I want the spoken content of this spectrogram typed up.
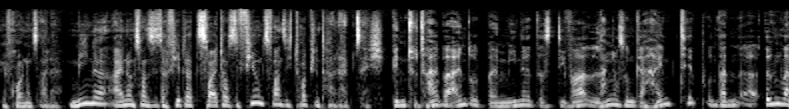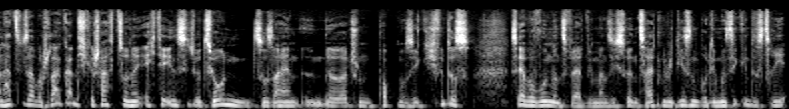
Wir freuen uns alle. Mine, 21.04.2024, Täubchental Leipzig. Bin total beeindruckt bei Mine. dass die war lange so ein Geheimtipp und dann äh, irgendwann hat sie es aber schlagartig geschafft, so eine echte Institution zu sein in der deutschen Popmusik. Ich finde das sehr bewundernswert, wie man sich so in Zeiten wie diesen, wo die Musikindustrie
